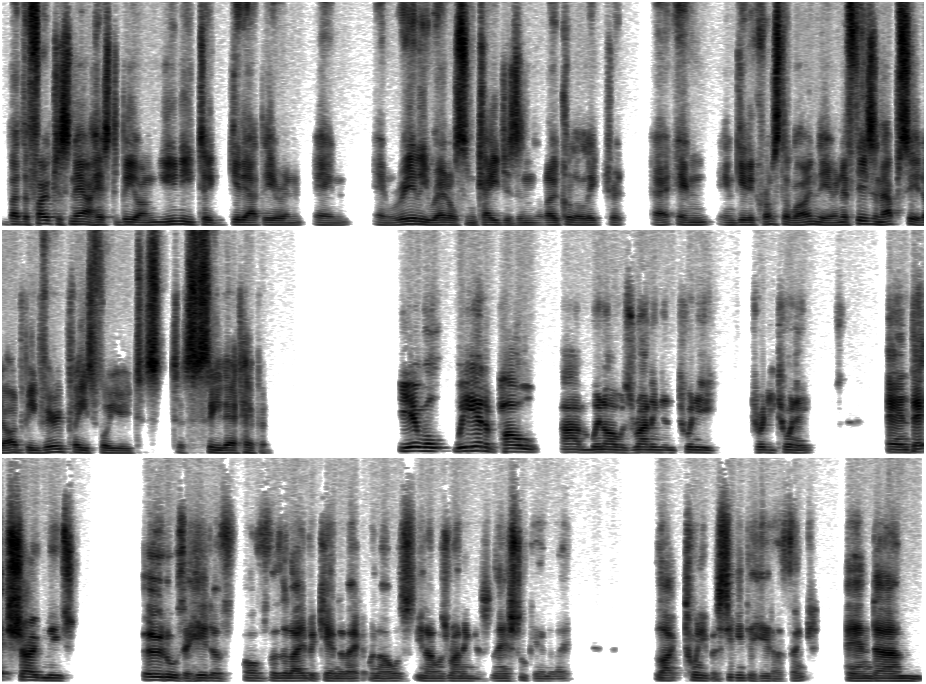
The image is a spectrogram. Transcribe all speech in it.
but the focus now has to be on you need to get out there and and and really rattle some cages in the local electorate uh, and and get across the line there. And if there's an upset, I'd be very pleased for you to to see that happen. Yeah, well, we had a poll um, when I was running in 20, 2020. And that showed me oodles ahead of, of the Labor candidate when I was, you know, I was running as national candidate, like 20% ahead, I think, and um,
